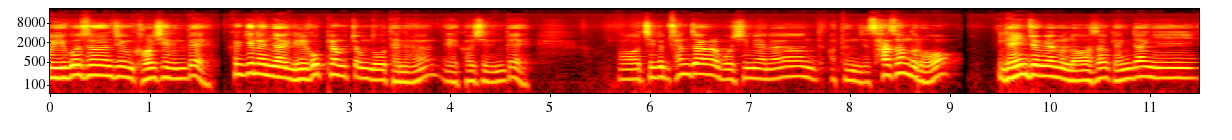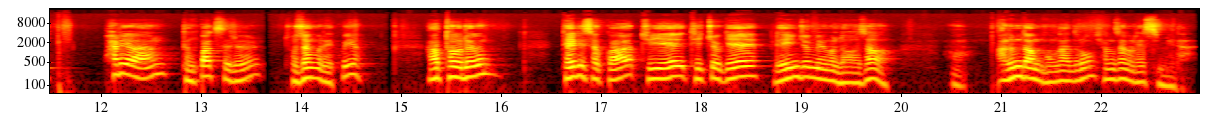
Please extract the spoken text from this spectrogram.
그리고 이곳은 지금 거실인데 크기는 약 7평 정도 되는 예, 거실인데 어, 지금 천장을 보시면은 어떤 이제 사선으로 레인 조명을 넣어서 굉장히 화려한 등박스를 조성을 했고요. 아톨은 대리석과 뒤에 뒤쪽에 레인 조명을 넣어서 어, 아름다운 공간으로 형성을 했습니다.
